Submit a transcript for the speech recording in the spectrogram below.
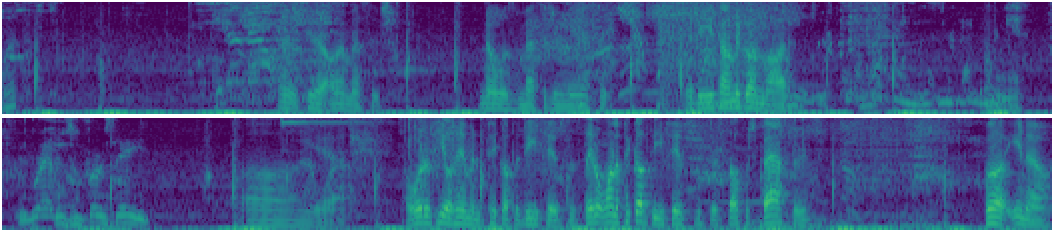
What? I didn't see that other message. Noah's messaging me, I think. Maybe he found a gun mod. Ooh. Grabbing some first aid. Uh, yeah. I would have healed him and pick up the defib since they don't want to pick up defib since they're selfish bastards. But, you know.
